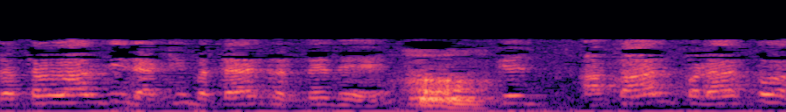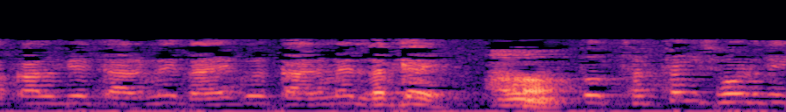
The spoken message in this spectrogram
रतनलाल जी राठी बताया करते थे कि अकाल पड़ा तो अकाल के कार में, गाय के कार में लग गए। तो सत्संग छोड़ दी।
